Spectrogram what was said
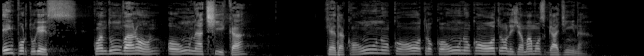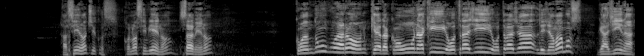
En portugués, cuando un varón o una chica queda con uno, con otro, con uno, con otro, le llamamos gallina. Así, ¿no, chicos? Conocen bien, ¿no? Saben, ¿no? Cuando un varón queda con una aquí, otra allí, otra allá, le llamamos gallina.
